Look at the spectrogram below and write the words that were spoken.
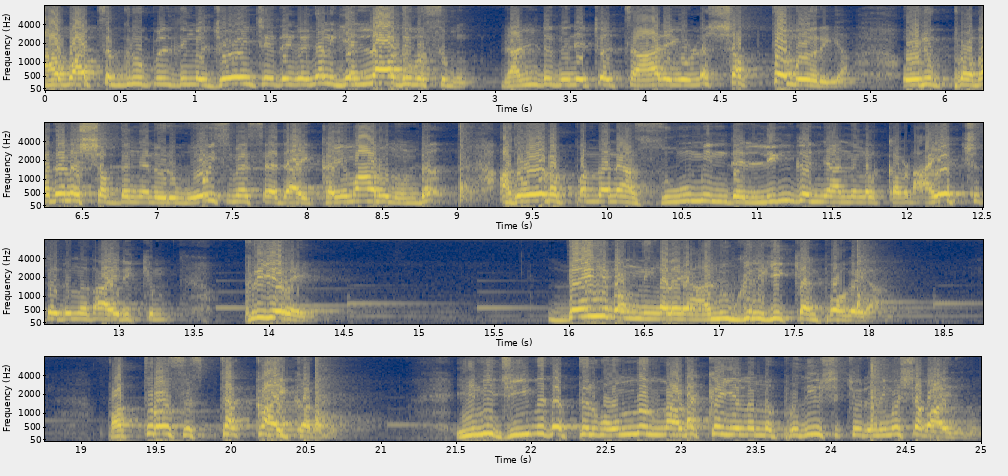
ആ വാട്സപ്പ് ഗ്രൂപ്പിൽ നിങ്ങൾ ജോയിൻ ചെയ്ത് കഴിഞ്ഞാൽ എല്ലാ ദിവസവും രണ്ട് മിനിറ്റിൽ താഴെയുള്ള ശബ്ദമേറിയ ഒരു പ്രവചന ശബ്ദം ഞാൻ ഒരു വോയിസ് മെസ്സേജായി കൈമാറുന്നുണ്ട്. അതോടൊപ്പം തന്നെ ആ സൂമിന്റെ ലിങ്ക് ഞാൻ നിങ്ങൾക്ക് അവിടെ അയച്ചു തരുന്നതായിരിക്കും. പ്രിയരെ ദൈവം നിങ്ങളെ അനുഗ്രഹിക്കാൻ പോകുകയാണ് പത്രോസ് സ്റ്റക്കായി കടന്നു. ഇനി ജീവിതത്തിൽ ഒന്നും നടക്കയില്ലെന്ന് പ്രതീക്ഷിച്ചൊരു നിമിഷമായിരുന്നു.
